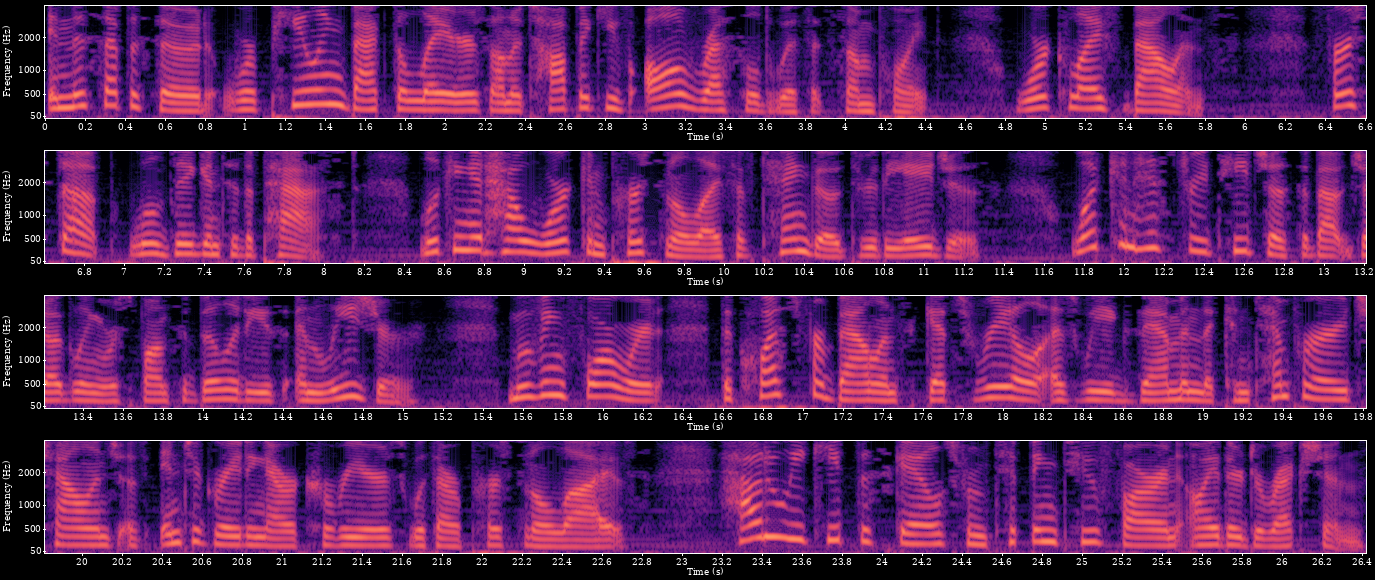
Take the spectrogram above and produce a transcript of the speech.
in this episode, we're peeling back the layers on a topic you've all wrestled with at some point work life balance. First up, we'll dig into the past, looking at how work and personal life have tangoed through the ages. What can history teach us about juggling responsibilities and leisure? Moving forward, the quest for balance gets real as we examine the contemporary challenge of integrating our careers with our personal lives. How do we keep the scales from tipping too far in either direction?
